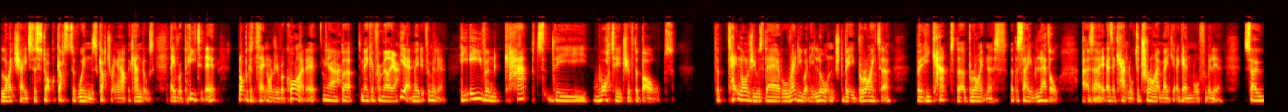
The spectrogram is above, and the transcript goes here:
light shades to stop gusts of winds guttering out the candles. They repeated it, not because the technology required it, Yeah. but to make it familiar. yeah, it made it familiar. He even capped the wattage of the bulbs. The technology was there already when he launched to be brighter, but he capped the brightness at the same level as a, as a candle to try and make it again more familiar. So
